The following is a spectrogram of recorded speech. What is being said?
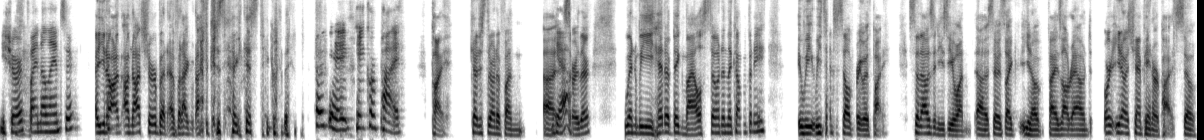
You sure? Mhm. Final answer? Uh, You know, I'm, I'm not sure, but but I, gonna, I'm gonna stick with it. Okay. Cake or pie? pie. Can I just throw in a fun uh, Yeah. story there? When we hit a big milestone in the company, we, we tend to celebrate with pie. So that was an easy one. Uh, so it's like, you know, pies all around, or, you know, it's champagne or pies. So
